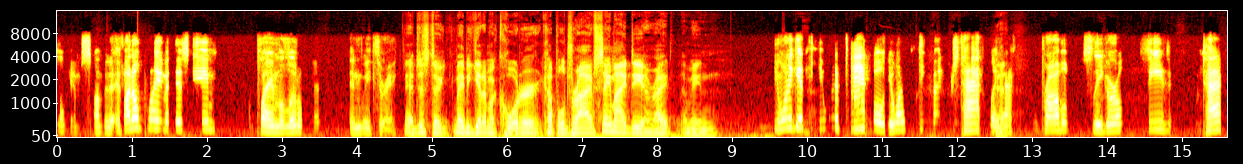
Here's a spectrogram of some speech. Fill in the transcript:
play him some. If I don't play him in this game, I'll play him a little bit in week three. Yeah, just to maybe get him a quarter, a couple drives. Same idea, right? I mean, you want to get you want to tackle. You want defenders tackling. Yeah. That's the problem league early season. Tackle.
